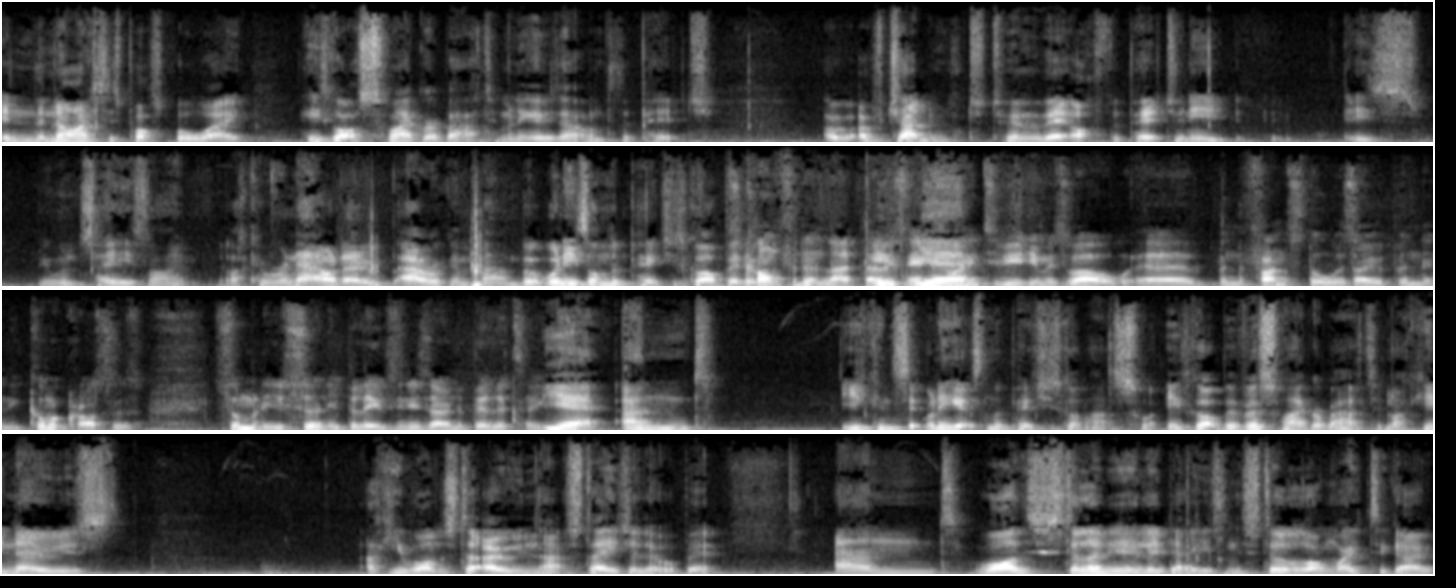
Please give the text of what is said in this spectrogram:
in the nicest possible way. He's got a swagger about him when he goes out onto the pitch. I- I've chatted to him a bit off the pitch, and he he's. You wouldn't say he's like like a Ronaldo arrogant man, but when he's on the pitch, he's got a bit of Confident lad, though, isn't he? Yeah, I interviewed him as well uh, when the front store was open, and he come across as somebody who certainly believes in his own ability. Yeah, and you can see when he gets on the pitch, he's got that. Sw- he's got a bit of a swagger about him. Like he knows, like he wants to own that stage a little bit. And while this is still only early days and it's still a long way to go,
